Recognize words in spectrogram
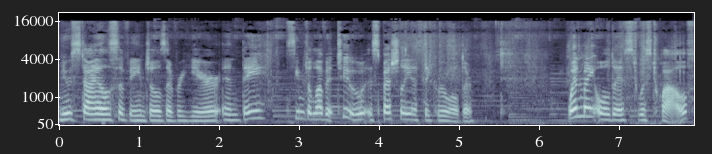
new styles of angels every year, and they seemed to love it too, especially as they grew older. When my oldest was 12,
